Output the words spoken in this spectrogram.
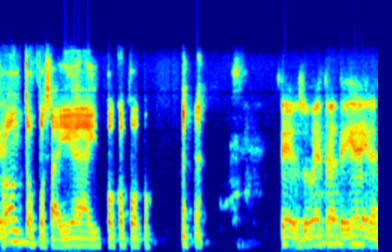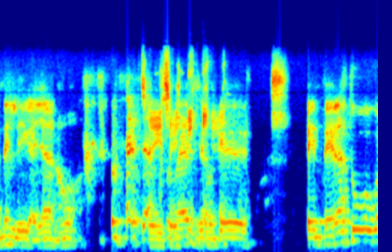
pronto, pues ahí hay poco a poco. sí, es una estrategia de grandes ligas ya, ¿no? ya, sí, sí. Que te enteras tú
